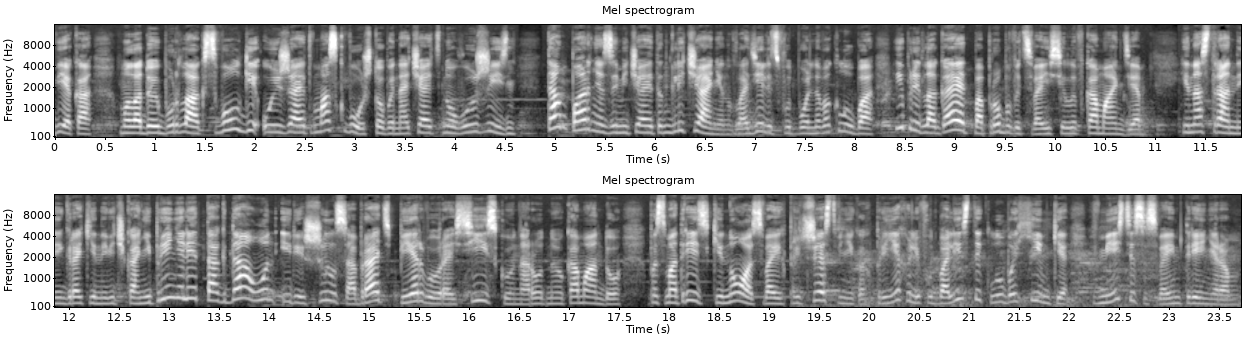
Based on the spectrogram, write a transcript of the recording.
века. Молодой бурлак с Волги уезжает в Москву, чтобы начать новую жизнь. Там парня замечает англичанин, владелец футбольного клуба, и предлагает попробовать свои силы в команде. Иностранные игроки новичка не приняли, тогда он и решил собрать первую российскую народную команду. Посмотреть кино о своих предшественниках приехали футболисты клуба «Химки» вместе со своим тренером.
